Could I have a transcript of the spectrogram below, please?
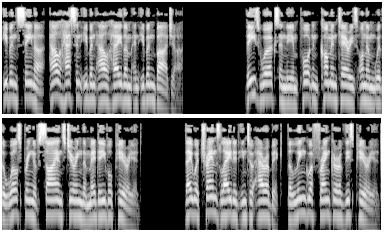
Ibn Sina, al-Hasan ibn al-Haytham and Ibn Bajjah. These works and the important commentaries on them were the wellspring of science during the medieval period. They were translated into Arabic, the lingua franca of this period.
